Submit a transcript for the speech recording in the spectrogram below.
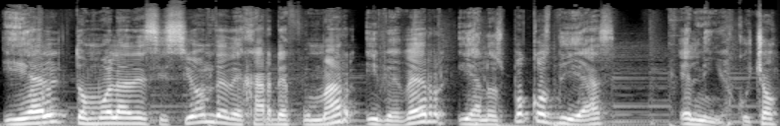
y él tomó la decisión de dejar de fumar y beber y a los pocos días el niño escuchó.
